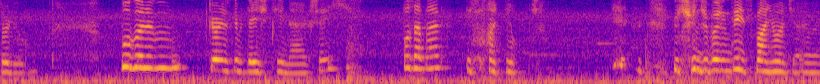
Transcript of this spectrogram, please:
söylüyorum. Bu bölüm gördüğünüz gibi değişti yine her şey. Bu sefer İspanyolca. Üçüncü bölümde İspanyolca evet.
